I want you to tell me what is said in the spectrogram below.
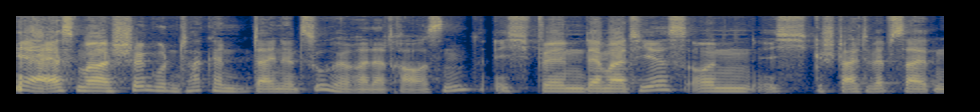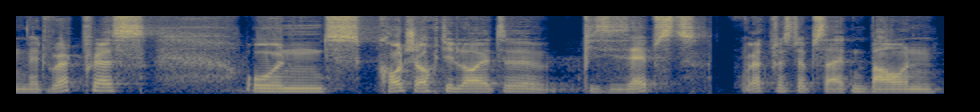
Ja, erstmal schönen guten Tag an deine Zuhörer da draußen. Ich bin der Matthias und ich gestalte Webseiten mit WordPress und coache auch die Leute, wie sie selbst WordPress-Webseiten bauen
